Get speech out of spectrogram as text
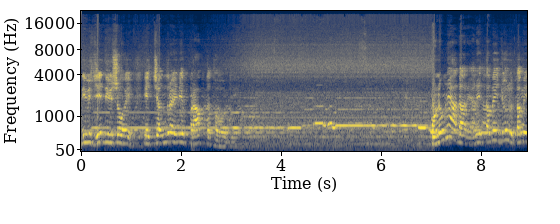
દિવસ જે દિવસો હોય, એ ચંદ્ર એને પ્રાપ્ત થવો જોઈએ. પૂનમને આધારે. અને તમે જોયું, તમે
